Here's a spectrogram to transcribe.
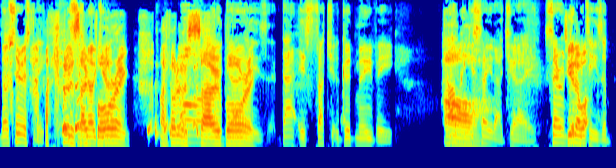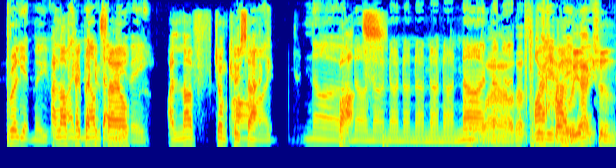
no? Seriously, I thought it was so no joke. boring. I thought it was Oh, so boring. Jays, that is such a good movie. How could you Oh. say that, Jay? Serendipity you know what? is a brilliant movie. I love Kate love that Beckinsale. movie. I love John oh, Cusack. Oh, no, But- no, no, no, no, no, no, no, no, Oh, no, wow, no. that's I a strong have-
